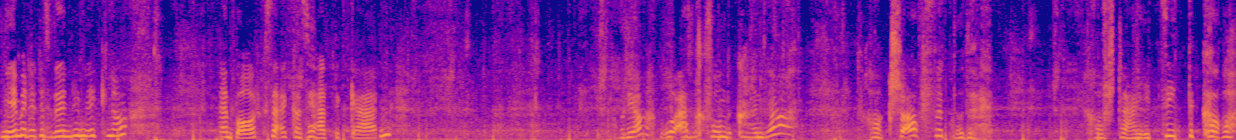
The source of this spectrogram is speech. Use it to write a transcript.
Niemand hat eine Freundin mitgenommen. Ein paar gesagt, sie hätten gerne. Aber ja, die einfach gefunden haben, ja, ich habe gearbeitet oder ich habe strenge Zeiten gehabt.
